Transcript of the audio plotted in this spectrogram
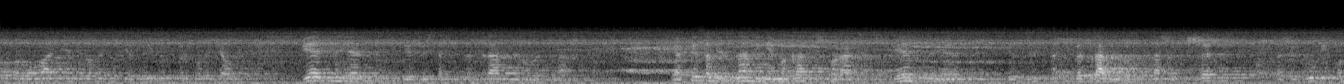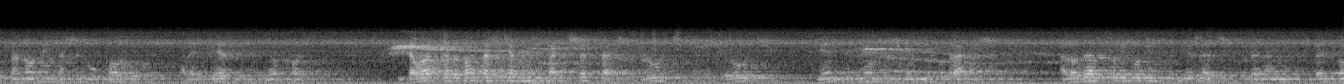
sformułowanie z jezuitów, który powiedział Biedny Jezus, Ty jesteś taki bezradny wobec nas. Jak Ty sobie z nami nie potrafisz poradzić, biedny Jezus, Jezus jest taki bezradny wobec naszych grzechów, naszych głupich postanowień, naszego uporu, ale jest nie odchodzi. I ta łaska do końca życia będzie tak szeptać, wróć, wróć, więcej możesz, więcej potrafisz. Ale od razu sobie powiedzmy dwie rzeczy, które nam będą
